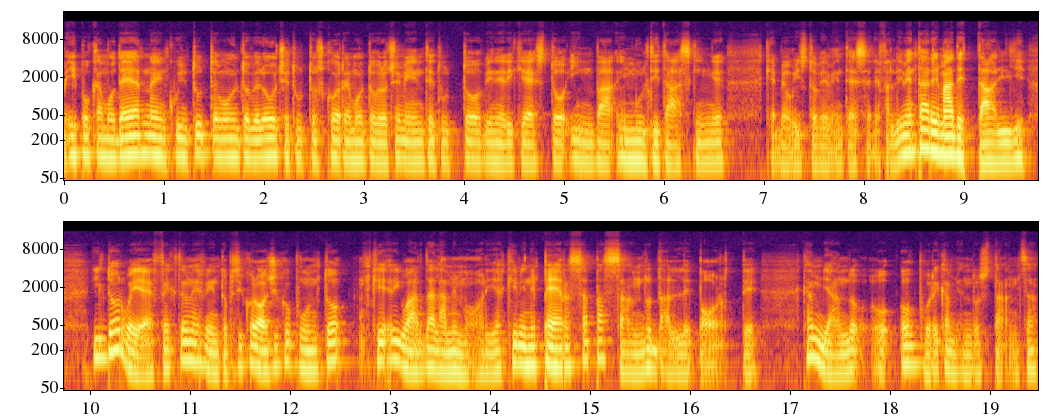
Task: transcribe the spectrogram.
epoca moderna in cui tutto è molto veloce, tutto scorre molto velocemente, tutto viene richiesto in, va- in multitasking, che abbiamo visto ovviamente essere fallimentare, ma dettagli. Il doorway effect è un evento psicologico appunto che riguarda la memoria, che viene persa passando dalle porte cambiando o, oppure cambiando stanza.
